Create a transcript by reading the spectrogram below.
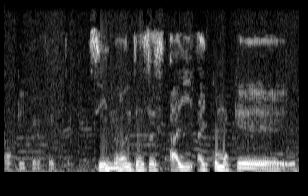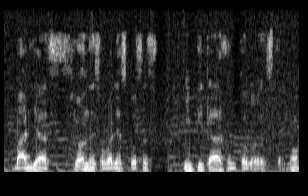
Ok, perfecto. Sí, ¿no? Entonces hay, hay como que variaciones o varias cosas implicadas en todo esto, ¿no?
